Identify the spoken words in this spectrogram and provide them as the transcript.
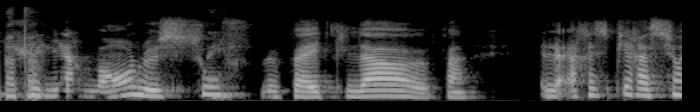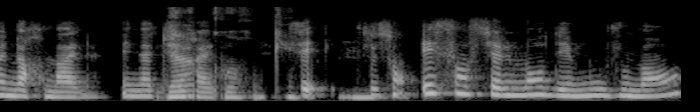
Particulièrement. Le Oui. souffle va être là. Enfin, la respiration est normale et naturelle. D'accord, ok. C'est, Hmm, ce sont essentiellement des mouvements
